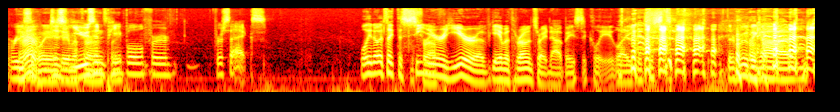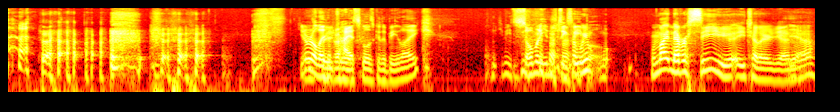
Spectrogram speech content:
recently. in Just using people for for sex. Well, you know, it's like the rough. senior year of Game of Thrones right now, basically. Like, it's just they're moving on. You know what a life after high school is going to be like? You meet so many interesting So we, people. we might never see each other again. You Yeah. know.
